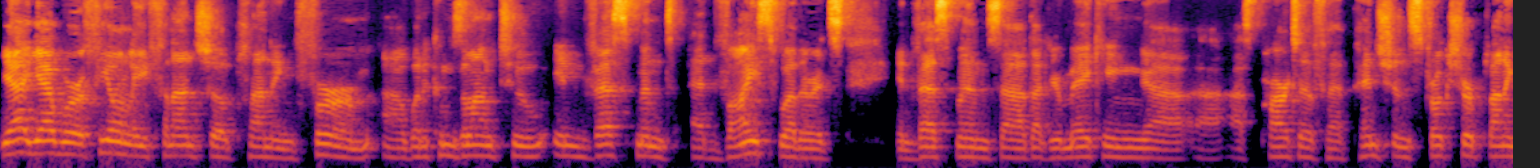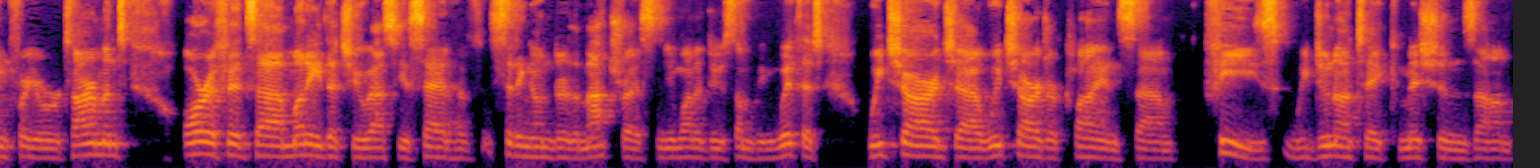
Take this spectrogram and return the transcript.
Yeah, yeah, we're a fee only financial planning firm. Uh, when it comes along to investment advice, whether it's investments uh, that you're making uh, uh as part of a pension structure, planning for your retirement, or if it's uh, money that you, as you said, have sitting under the mattress and you want to do something with it, we charge uh, we charge our clients um, fees. We do not take commissions on.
